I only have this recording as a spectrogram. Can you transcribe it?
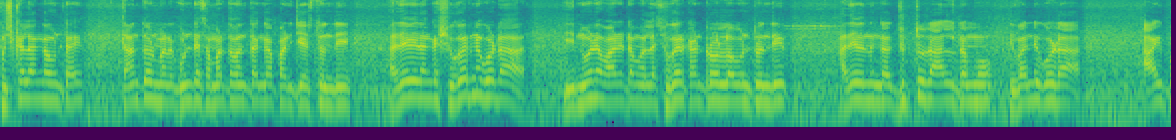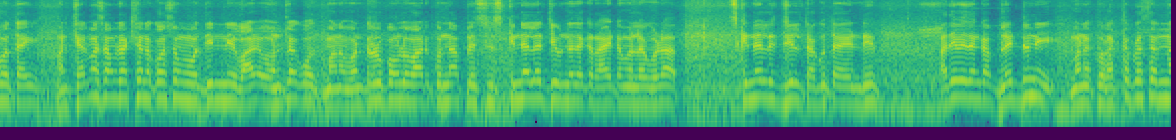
పుష్కలంగా ఉంటాయి. దాంతో మన గుండె సమర్థవంతంగా పనిచేస్తుంది. అదేవిధంగా షుగర్ని కూడా ఈ నూనె వాడటం వల్ల షుగర్ కంట్రోల్లో ఉంటుంది. అదేవిధంగా జుట్టు రాలటము ఇవన్నీ కూడా ఆగిపోతాయి. మన చర్మ సంరక్షణ కోసం దీన్ని వా ఒంట్లో మన వంట రూపంలో వాడుకున్న ప్లస్ స్కిన్ ఎలర్జీ ఉన్న దగ్గర రాయటం వల్ల కూడా స్కిన్ ఎలర్జీలు తగ్గుతాయండి. అదేవిధంగా బ్లడ్ని మనకు రక్త ప్రసరణ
